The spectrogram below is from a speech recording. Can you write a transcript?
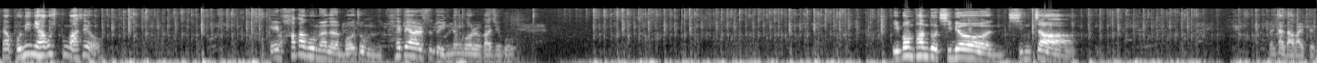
그냥 본인이 하고 싶은 거 하세요. 뭐 게임 하다 보면은 뭐 좀 패배할 수도 있는 거를 가지고. 이번 판도 지면 진짜 멘탈 나갈 듯.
